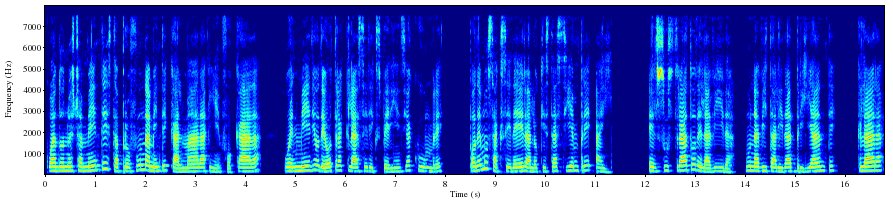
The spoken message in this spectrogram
Cuando nuestra mente está profundamente calmada y enfocada, o en medio de otra clase de experiencia cumbre, podemos acceder a lo que está siempre ahí, el sustrato de la vida, una vitalidad brillante, clara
